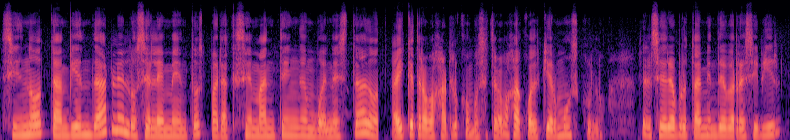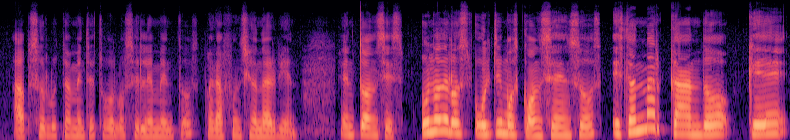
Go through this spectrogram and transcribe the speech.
sino también darle los elementos para que se mantenga en buen estado. Hay que trabajarlo como se trabaja cualquier músculo. El cerebro también debe recibir absolutamente todos los elementos para funcionar bien. Entonces, uno de los últimos consensos están marcando que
